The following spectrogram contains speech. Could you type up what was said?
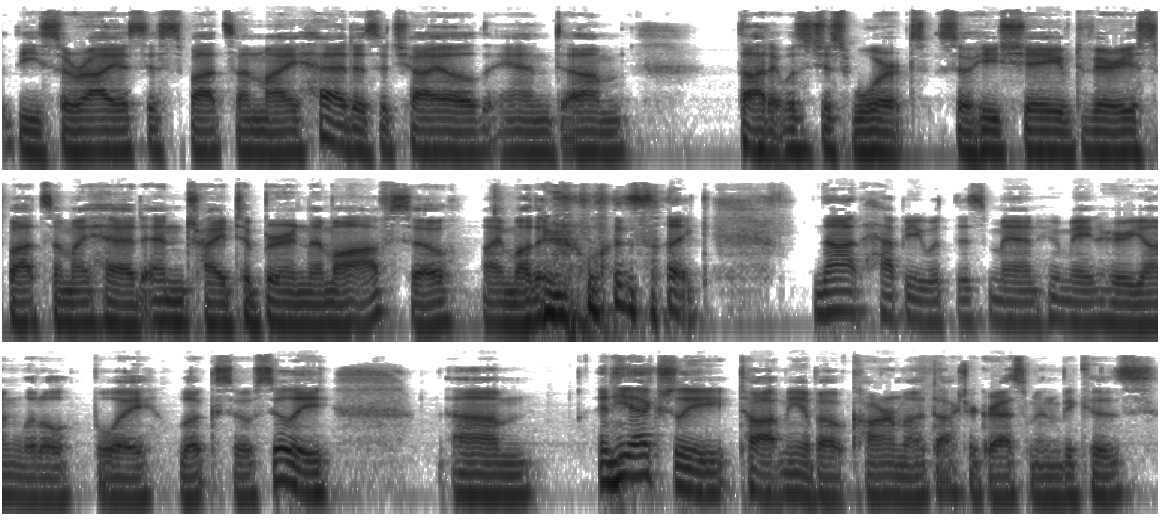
the psoriasis spots on my head as a child and um, thought it was just warts. So he shaved various spots on my head and tried to burn them off. So my mother was like, not happy with this man who made her young little boy look so silly. Um, and he actually taught me about karma, Dr. Grassman, because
